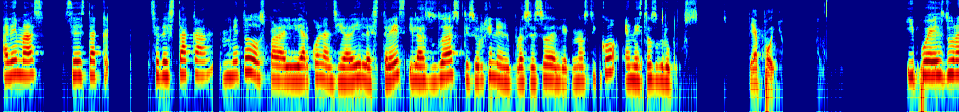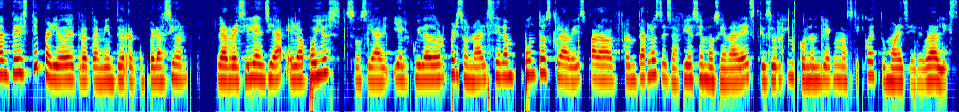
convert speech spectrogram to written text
Además, se, destacan métodos para lidiar con la ansiedad y el estrés y las dudas que surgen en el proceso del diagnóstico en estos grupos de apoyo. Y pues durante este periodo de tratamiento y recuperación, la resiliencia, el apoyo social y el cuidador personal serán puntos claves para afrontar los desafíos emocionales que surgen con un diagnóstico de tumores cerebrales.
